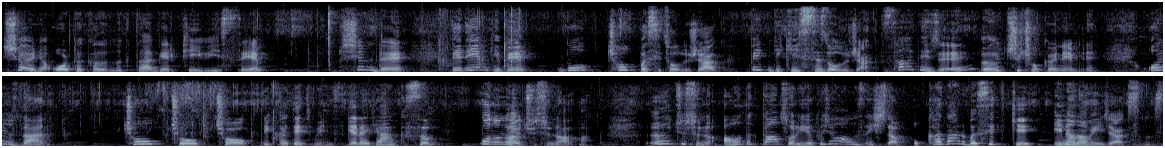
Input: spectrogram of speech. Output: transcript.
şöyle orta kalınlıkta bir PVC. Şimdi dediğim gibi bu çok basit olacak ve dikişsiz olacak. Sadece ölçü çok önemli. O yüzden çok çok çok dikkat etmeniz gereken kısım bunun ölçüsünü almak. Ölçüsünü aldıktan sonra yapacağımız işlem o kadar basit ki inanamayacaksınız.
